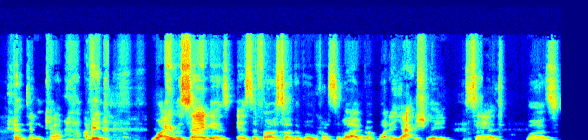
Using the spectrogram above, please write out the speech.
it didn't count. I mean, what he was saying is it's the first time the ball crossed the line, but what he actually said was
